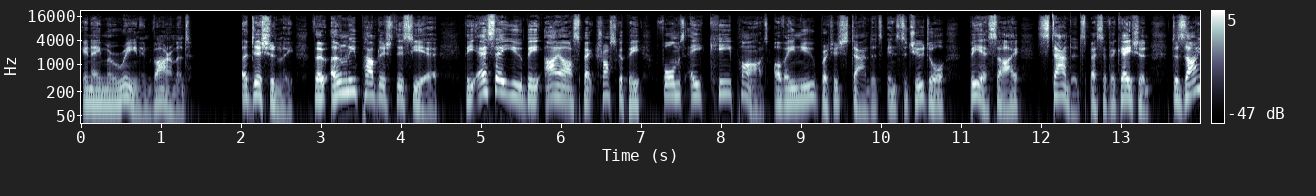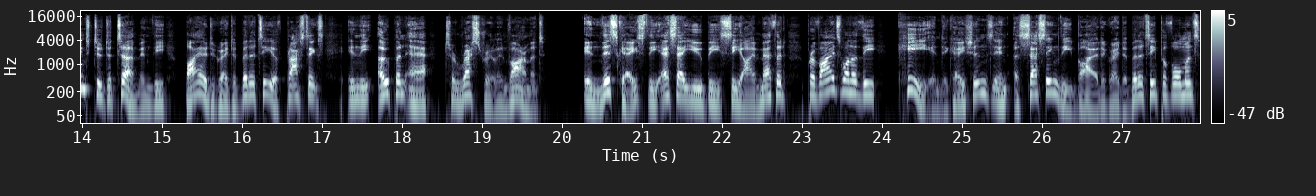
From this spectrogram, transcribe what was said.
in a marine environment. Additionally, though only published this year, the SAUB IR spectroscopy forms a key part of a new British Standards Institute or BSI standard specification designed to determine the biodegradability of plastics in the open air terrestrial environment. In this case, the SAUB CI method provides one of the key indications in assessing the biodegradability performance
